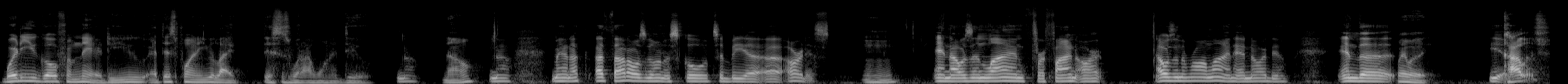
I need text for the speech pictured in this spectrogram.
Where do you go from there? Do you, at this point, are you like, this is what I want to do? No. No? No. Man, I, I thought I was going to school to be a, a artist, Mm-hmm. and I was in line for fine art. I was in the wrong line. Had no idea. And the Wait, wait, wait. yeah, College?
